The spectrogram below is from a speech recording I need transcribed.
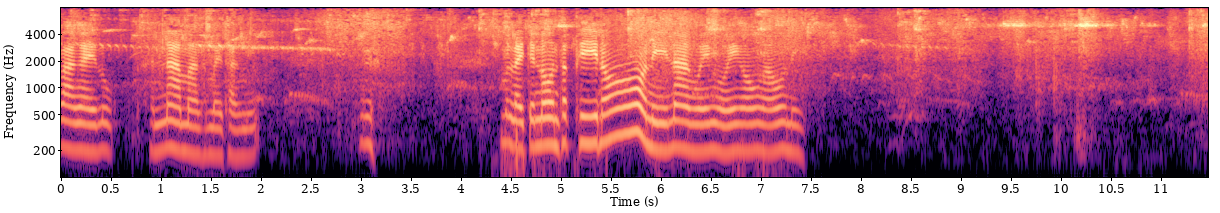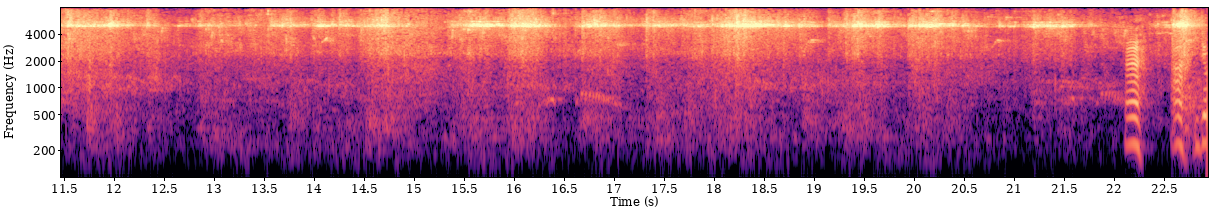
ว่าไงลูกหันหน้ามาทำไมทางนี้ เมื่อไหร่จะนอนสักทีเนาะนี่หน้าหงอยหงอยเงาเงานี่อะอะโย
